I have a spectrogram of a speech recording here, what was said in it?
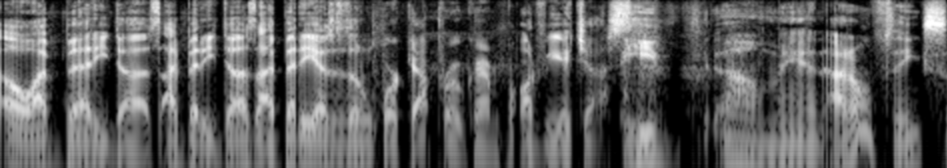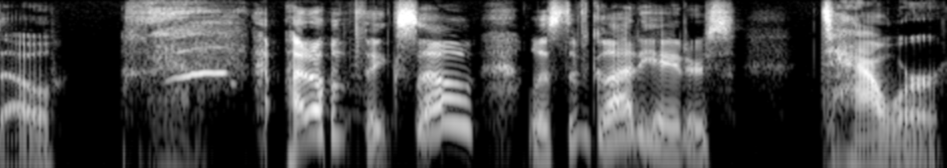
Oh, I bet he does. I bet he does. I bet he has his own workout program on VHS. He. Oh man, I don't think so. I don't think so. List of gladiators. Tower.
